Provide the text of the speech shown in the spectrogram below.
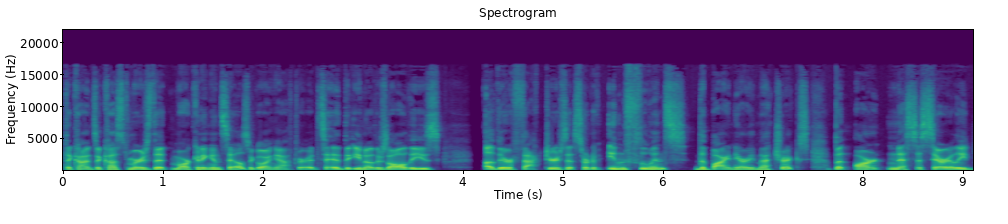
the kinds of customers that marketing and sales are going after. It's you know there's all these other factors that sort of influence the binary metrics but aren't necessarily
